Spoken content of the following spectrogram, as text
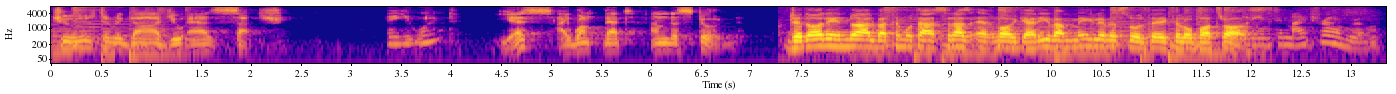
Choose to regard you as such. Where you want? Yes, I want that understood. جدال این دو البته متأثر از اقواگری و میل به سلطه کلئوپاتراست Audience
